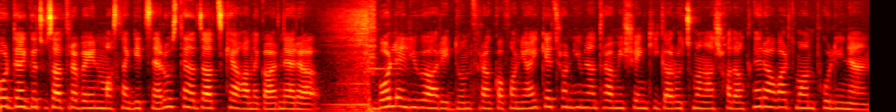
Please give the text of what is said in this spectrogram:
որտեղ գծուցադրվեին մասնագետներու ստեղծած քեղանկարները։ Բոլ Էլյուարիդուն ֆրանկոֆոնիայի կենտրոն հիմնադրամի շենքի կառուցման աշխատանքները ավարտման փուլին են։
